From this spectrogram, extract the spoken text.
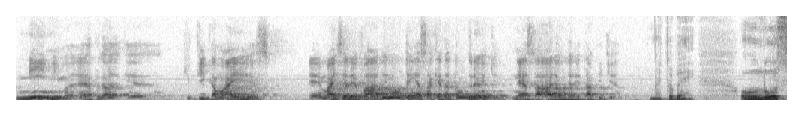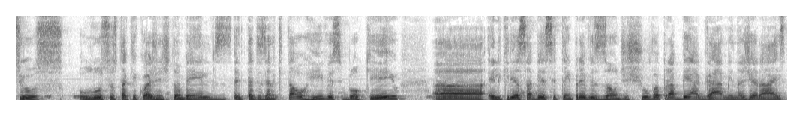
mínima, né, que, fica mais, é, mais elevada e não tem essa queda tão grande nessa área onde ele está pedindo. Muito bem. O Lúcio, o Lúcio está aqui com a gente também, ele está dizendo que está horrível esse bloqueio, ah, ele queria saber se tem previsão de chuva para BH, Minas Gerais.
